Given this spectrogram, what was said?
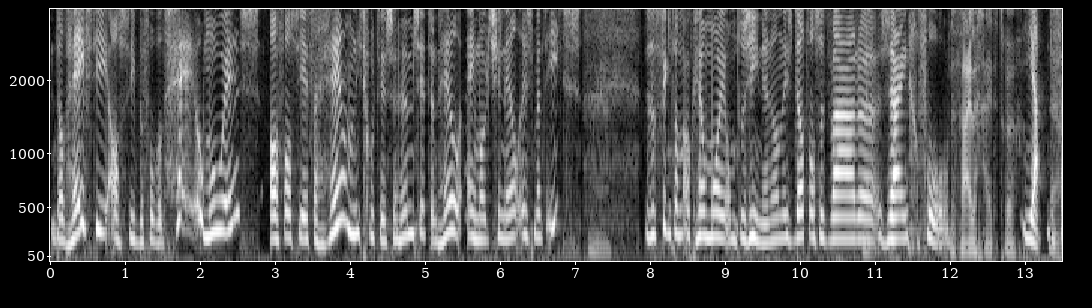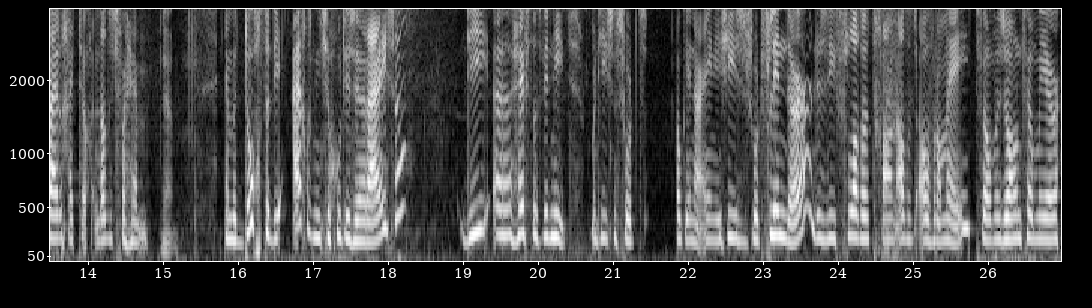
dat heeft hij als hij bijvoorbeeld heel moe is, of als hij even helemaal niet goed in zijn hum zit en heel emotioneel is met iets. Ja. Dus dat vind ik dan ook heel mooi om te zien. En dan is dat als het ware Ja. zijn gevoel. De veiligheid terug. Ja, de Ja. veiligheid terug. En dat is voor hem. Ja. En mijn dochter, die eigenlijk niet zo goed is in reizen, die eh, heeft dat weer niet. Maar die is een soort, ook in haar energie, is een soort vlinder. Dus die fladdert gewoon altijd overal mee. Terwijl mijn zoon veel meer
